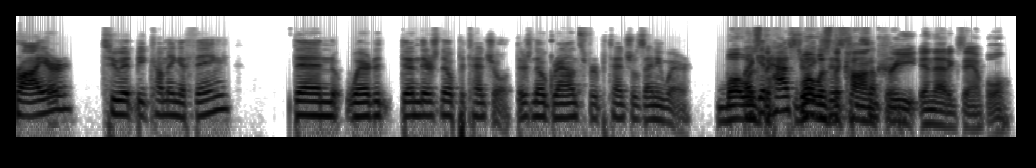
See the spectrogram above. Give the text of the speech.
prior to it becoming a thing, then where did then there's no potential. There's no grounds for potentials anywhere. What Like, was it the has to what was the exist in concrete in that example?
